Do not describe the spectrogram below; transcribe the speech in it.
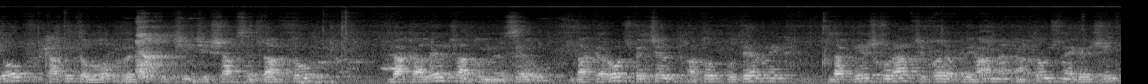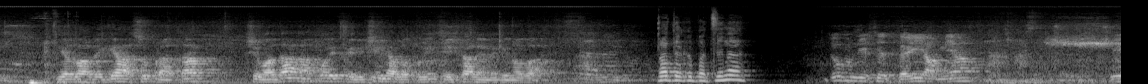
Iov, capitolul 8, versetul 5 și 6, dar tu, dacă alergi la Dumnezeu, dacă rogi pe Cel Atotputernic, dacă ești curat și fără prihană, atunci negreșit, El va veghea asupra ta și va da înapoi fericirea locuinței tale nevinovate. Frate Căpățână, Domnul este tăria mea și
